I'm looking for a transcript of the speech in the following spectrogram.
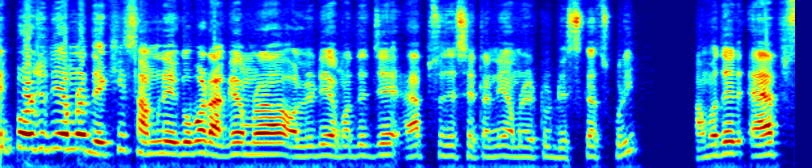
এরপর যদি আমরা দেখি সামনে এগোবার, আগে আমরা অলরেডি আমাদের যে অ্যাপস আছে, সেটা নিয়ে আমরা একটু ডিসকাস করি। আমাদের অ্যাপস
